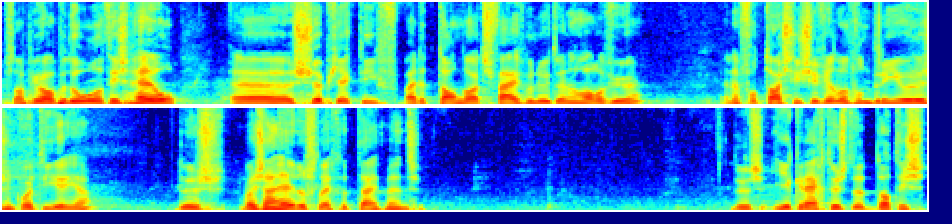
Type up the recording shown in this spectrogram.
Snap je wat ik bedoel? Het is heel uh, subjectief. Bij de tandarts vijf minuten en een half uur. En een fantastische film van drie uur is een kwartier, ja? Dus wij zijn hele slechte tijdmensen. Dus je krijgt dus, dat is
